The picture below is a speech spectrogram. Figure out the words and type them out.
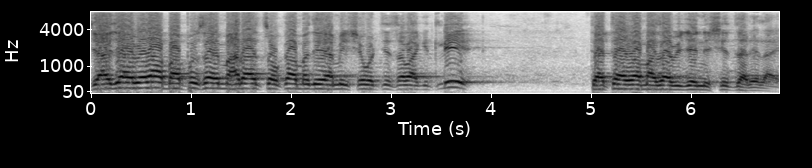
ज्या ज्या वेळा बापूसाहेब महाराज चौकामध्ये आम्ही शेवटची सभा घेतली त्या त्यावेळा माझा विजय निश्चित झालेला आहे.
